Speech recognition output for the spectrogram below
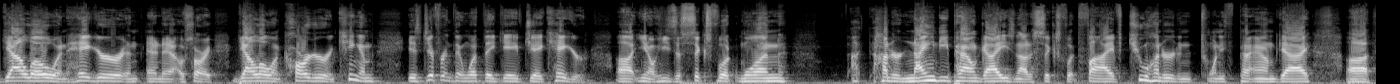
Gallo and Hager and, and uh, oh, sorry, Gallo and Carter and Kingham is different than what they gave Jake Hager. Uh, you know, he's a six foot one, 190 pound guy. He's not a six foot five, 220 pound guy. Uh,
